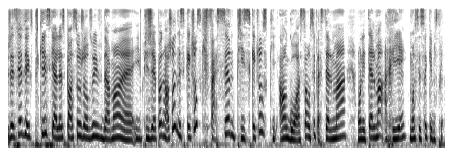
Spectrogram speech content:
j'essayais d'expliquer ce qui allait se passer aujourd'hui, évidemment, euh, et puis j'ai pas grand chose, mais c'est quelque chose qui fascine, puis c'est quelque chose qui est angoissant aussi, parce que tellement, on est tellement rien. Moi, c'est ça qui me stresse.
